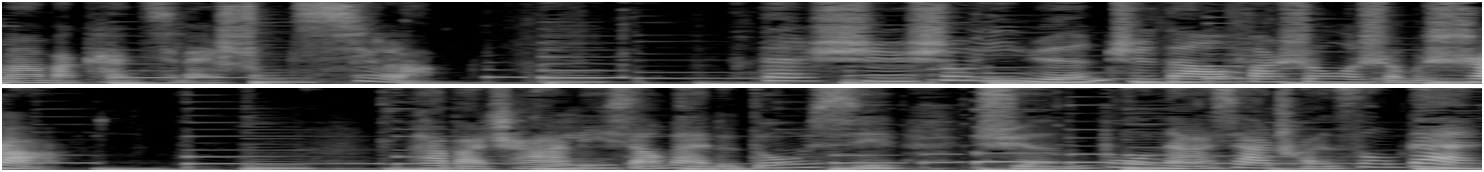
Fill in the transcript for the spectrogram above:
妈妈看起来生气了。但是收银员知道发生了什么事儿，他把查理想买的东西全部拿下传送带。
